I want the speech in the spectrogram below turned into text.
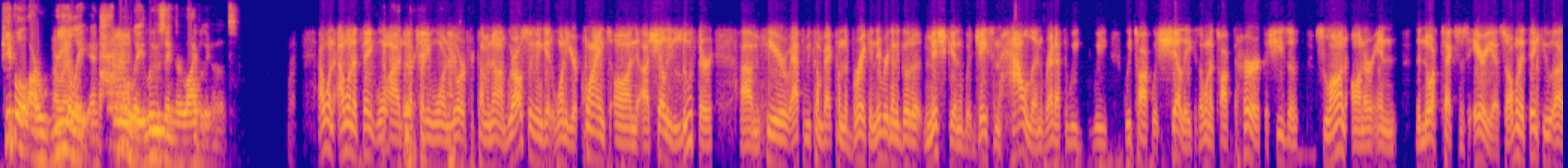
People are really right. and truly losing their livelihoods. I want I want to thank uh, Attorney Warren Norred for coming on. We're also going to get one of your clients on, uh, Shelley Luther, um, here after we come back from the break, and then we're going to go to Michigan with Jason Howland right after we we we talk with Shelley because I want to talk to her because she's a salon owner in the North Texas area. So I want to thank you, uh,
